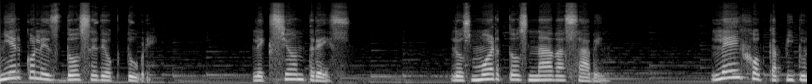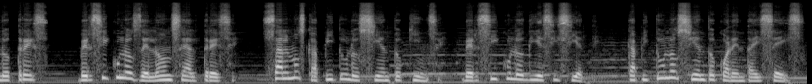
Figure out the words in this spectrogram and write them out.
Miércoles 12 de octubre. Lección 3. Los muertos nada saben. Lee Job capítulo 3, versículos del 11 al 13, Salmos capítulo 115, versículo 17, capítulo 146,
